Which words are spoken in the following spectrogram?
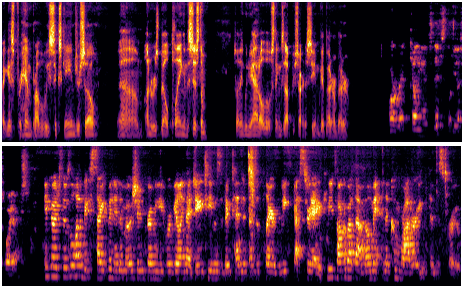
I guess for him probably six games or so um, under his belt playing in the system. So I think when you add all those things up, you're starting to see him get better and better. All right, right, Kellyanne Sticks, WSYX. Hey, Coach, there's a lot of excitement and emotion from you revealing that JT was the Big Ten Defensive Player of the Week yesterday. Can you talk about that moment and the camaraderie within this group?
